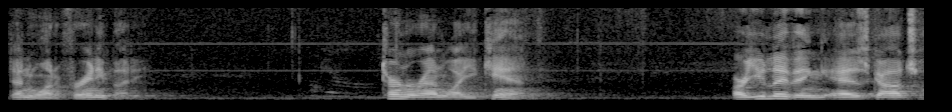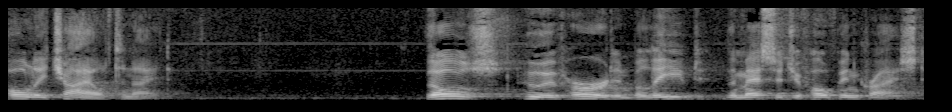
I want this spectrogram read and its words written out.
Doesn't want it for anybody. Turn around while you can. Are you living as God's holy child tonight? Those who have heard and believed the message of hope in Christ,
